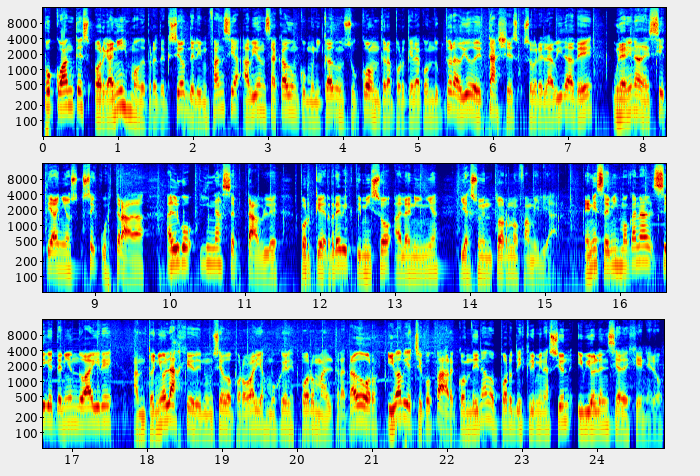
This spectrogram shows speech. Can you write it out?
Poco antes, organismos de protección de la infancia habían sacado un comunicado en su contra porque la conductora dio detalles sobre la vida de una nena de 7 años secuestrada, algo inaceptable porque revictimizó a la niña y a su entorno familiar. En ese mismo canal sigue teniendo aire Antonio Laje, denunciado por varias mujeres por maltratador, y Babia Checopar, condenado por discriminación y violencia de género.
